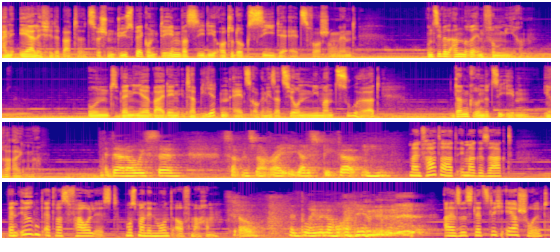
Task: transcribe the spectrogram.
eine ehrliche Debatte zwischen Duisberg und dem, was sie die Orthodoxie der AIDS-Forschung nennt. Und sie will andere informieren. Und wenn ihr bei den etablierten AIDS-Organisationen niemand zuhört, dann gründet sie eben ihre eigene. Mein Vater hat immer gesagt, wenn irgendetwas faul ist, muss man den Mund aufmachen. Also ist letztlich er schuld.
